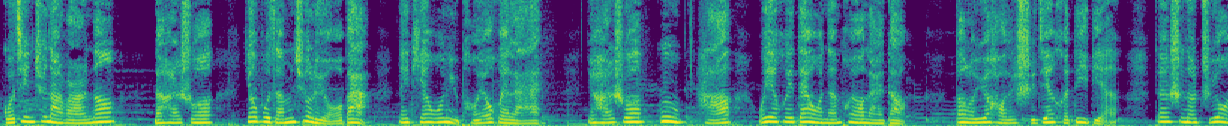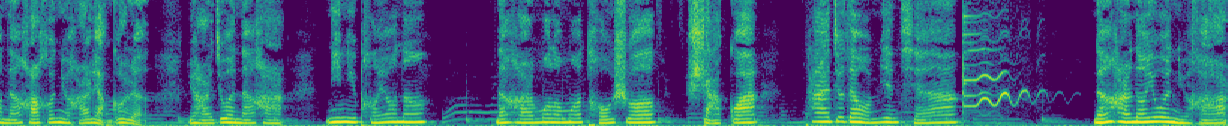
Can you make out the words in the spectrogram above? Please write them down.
国庆去哪玩呢？”男孩说：“要不咱们去旅游吧？那天我女朋友会来。”女孩说：“嗯，好，我也会带我男朋友来的。”到了约好的时间和地点，但是呢，只有男孩和女孩两个人。女孩就问男孩：“你女朋友呢？”男孩摸了摸头说：“傻瓜，她就在我面前啊。”男孩呢又问女孩：“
